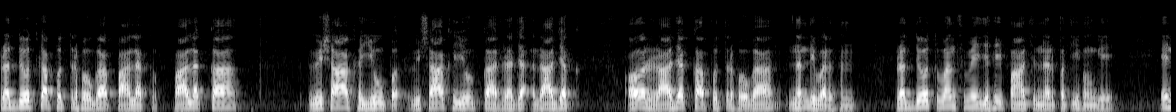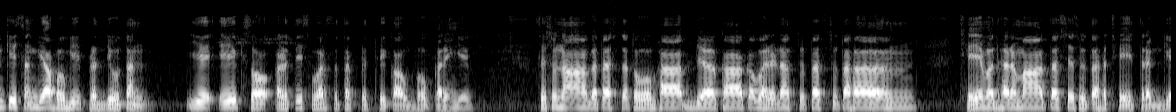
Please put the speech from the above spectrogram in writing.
प्रद्योत का पुत्र होगा पालक। पालक का विशाख यूप विशाख यूप का राजक और राजक का पुत्र होगा नंदिवर्धन। प्रद्योत वंश में यही पाँच नरपति होंगे। इनकी संज्ञा होगी प्रद्योतन। ये 138 वर्ष तक पृथ्वी का उपभोग करेंगे। शिशुनागतस्तो भाव्य काकवर्ण सुतसुत क्षेम धर्मा तस् सुत क्षेत्रज्ञ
